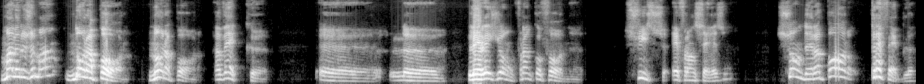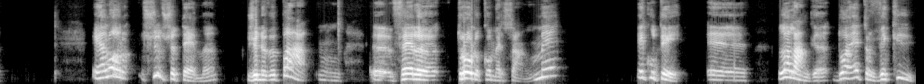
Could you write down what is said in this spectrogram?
Malheureusement, nos rapports, nos rapports avec euh, le, les régions francophones suisses et françaises sont des rapports très faibles. Et alors, sur ce thème, je ne veux pas euh, faire euh, trop le commerçant, mais écoutez, euh, la langue doit être vécue.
